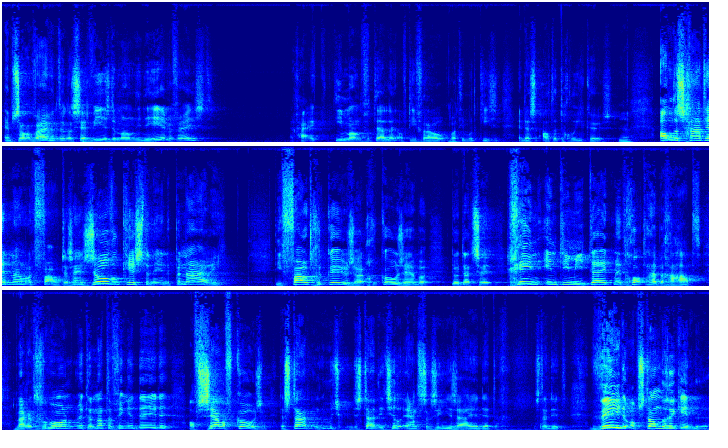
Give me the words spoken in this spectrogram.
En Psalm 25 zegt, wie is de man die de Heer vreest? Dan ga ik die man vertellen, of die vrouw, wat hij moet kiezen. En dat is altijd de goede keuze. Ja. Anders gaat het namelijk fout. Er zijn zoveel christenen in de penarie die fout gekozen hebben doordat ze geen intimiteit met God hebben gehad, maar het gewoon met een natte vinger deden of zelf kozen. Er staat, er staat iets heel ernstigs in Jezaja 30. Er staat dit. Wede opstandige kinderen,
